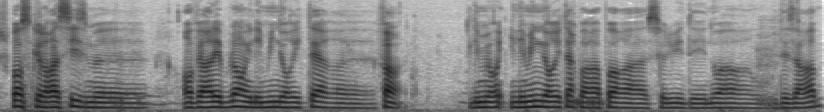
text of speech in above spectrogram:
Je pense que le racisme euh, envers les Blancs, il est minoritaire. euh, Enfin, il est minoritaire par rapport à celui des Noirs ou des Arabes.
